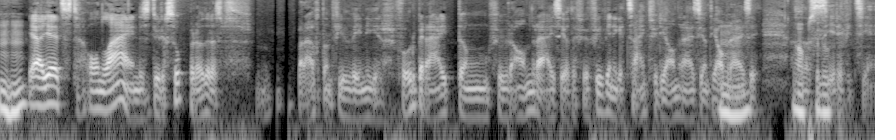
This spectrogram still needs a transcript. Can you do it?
Mhm. Ja, jetzt online, das ist natürlich super, oder? Das braucht dann viel weniger Vorbereitung für Anreise oder für viel weniger Zeit für die Anreise und die mhm. Abreise. Also Absolut. Das ist sehr effizient.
